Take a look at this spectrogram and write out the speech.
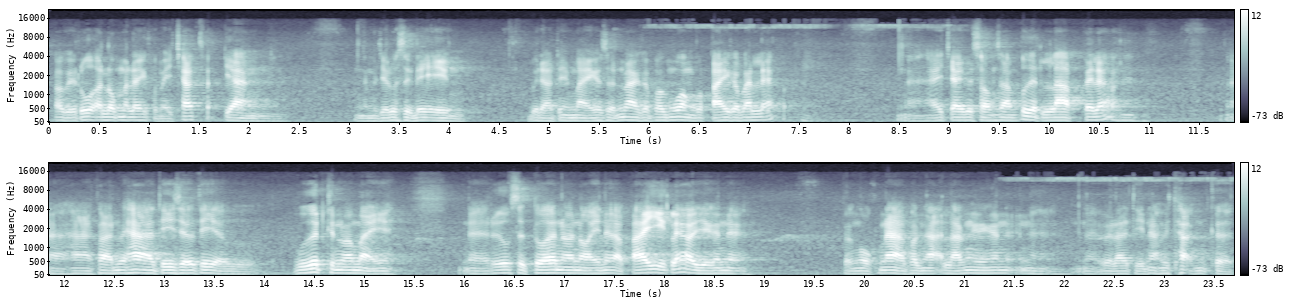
เข้าไปรู้อารมณ์อะไรก็ไม่ชัดสักอย่างมันจะรู้สึกได้เองเวลาใหม่ๆก็ส่วนมากก็พอง่วงก็ไปกับมันแล้ว หายใจไปสองสามปืดหลับไปแล้วหาผ่านไปห้าทีเซลที่วืดขึ้นมาใหม่รู้สึกตัวหน่อยๆนึงไปอีกแล้วอย่างนั้นเนี่ยประงกหน้าพงะหลังอย่างนั้นนะนะเวลาที่หน้าวิถามันเกิด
